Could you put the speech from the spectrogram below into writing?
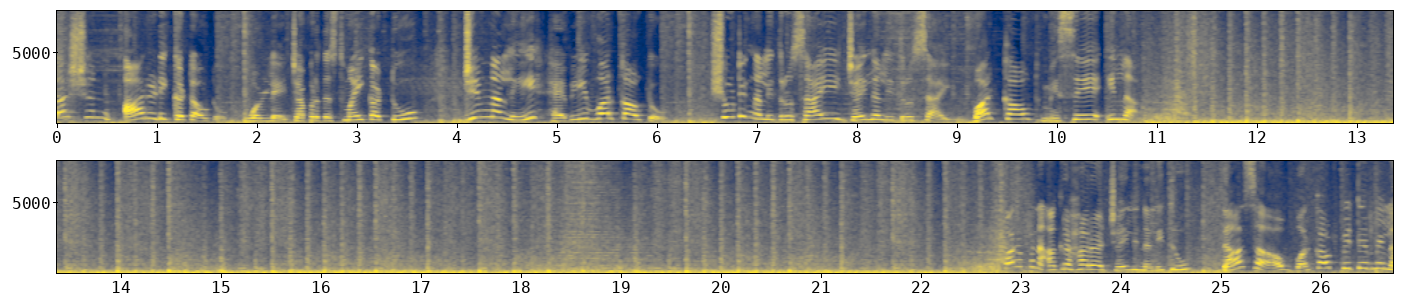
ದರ್ಶನ್ ಆರಡಿ ಕಟ್ಔಟು. ಒಳ್ಳೆ ಜಬರ್ದಸ್ತ್ ಮೈಕಟ್ಟು ಜಿಮ್ನಲ್ಲಿ ಹೆವಿ ವರ್ಕೌಟು ಶೂಟಿಂಗ್ನಲ್ಲಿದ್ರು ಸಾಯಿ ಜೈಲಲ್ಲಿದ್ರು ಸಾಯಿ. ವರ್ಕೌಟ್ ಮಿಸ್ಸೇ ಇಲ್ಲ. ಪರಪ್ಪನ ಅಗ್ರಹಾರ ಜೈಲಿನಲ್ಲಿದ್ರು ದಾಸ ವರ್ಕೌಟ್ ಬಿಟ್ಟಿರಲಿಲ್ಲ.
